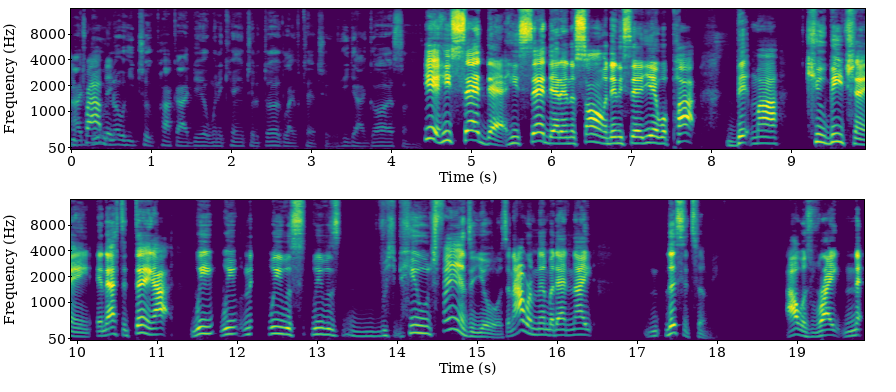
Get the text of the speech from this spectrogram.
You I probably do know he took Pac idea when it came to the Thug Life tattoo. He got Godson. Yeah, he said that. He said that in the song, and then he said, "Yeah, well, Pac bit my QB chain," and that's the thing. I we we we was we was huge fans of yours, and I remember that night. Listen to me, I was right. Ne-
